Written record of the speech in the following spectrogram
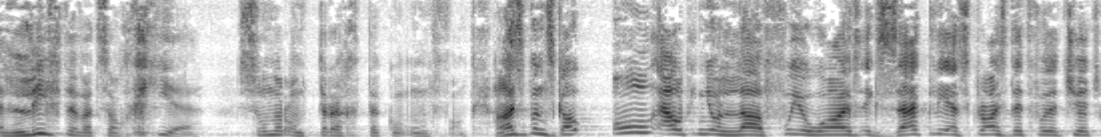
'n Liefde wat sal gee sonder om terug te kon ontvang. Husbands go all out in your love for your wives exactly as Christ did for the church,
